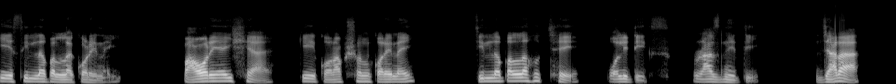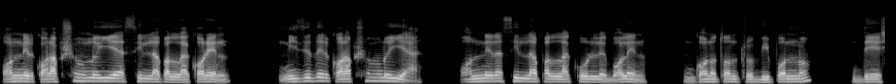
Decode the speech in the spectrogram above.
কে চিল্লাপাল্লা করে নাই? পাওয়ারে আইসা কে করাপশন করে নাই? চিল্লাপাল্লা হচ্ছে পলিটিক্স রাজনীতি। যারা অন্যের করাপশন লইয়া চিল্লাপাল্লা করেন, নিজেদের করাপশন লইয়া অন্যেরা চিল্লাপাল্লা করলে বলেন, গণতন্ত্র বিপন্ন, দেশ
